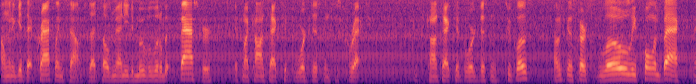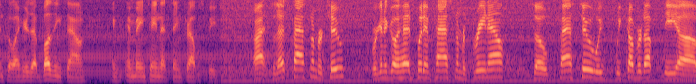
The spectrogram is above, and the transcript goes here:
I'm gonna get that crackling sound. So that tells me I need to move a little bit faster if my contact tip to work distance is correct. If the contact tip to work distance is too close, I'm just gonna start slowly pulling back until I hear that buzzing sound and, and, maintain that same travel speed. All right, so that's pass number two. We're gonna go ahead and put in pass number three now. So pass two, we, we covered up the uh,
